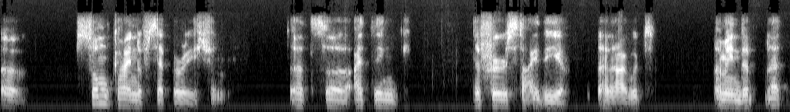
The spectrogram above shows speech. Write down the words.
uh, some kind of separation. That's, uh, I think, the first idea that I would. I mean, the, that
